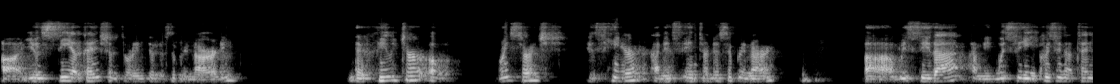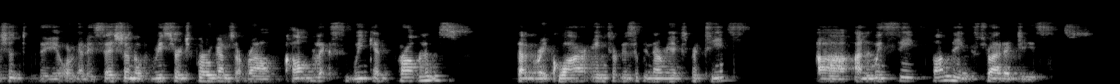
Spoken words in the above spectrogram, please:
uh, you see attention to interdisciplinarity. The future of research is here and it's interdisciplinary. Uh, we see that. I mean, we see increasing attention to the organization of research programs around complex wicked problems that require interdisciplinary expertise. Uh, and we see funding strategies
